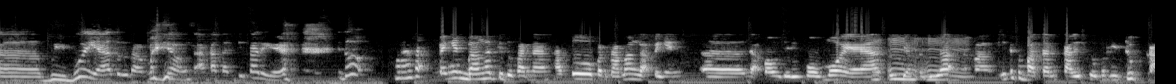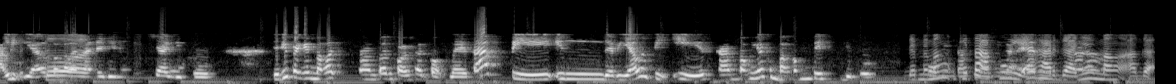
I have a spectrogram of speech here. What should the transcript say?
uh, bu-ibu ya terutama yang seangkatan kita nih ya. Itu merasa pengen banget gitu karena satu pertama nggak pengen eh, nggak uh, mau jadi FOMO ya. Terus yang kedua memang ini kesempatan sekali seumur hidup kali ya bakalan ada di Indonesia gitu. Jadi pengen banget nonton konser Coldplay. Tapi in the reality is kantongnya kembang kempis gitu. Dan memang kita akui ya harganya memang agak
